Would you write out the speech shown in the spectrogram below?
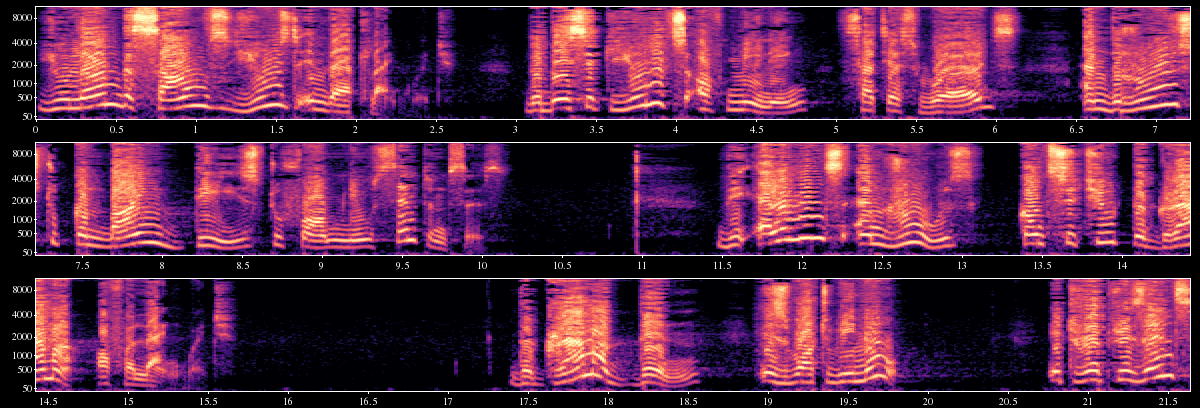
you learn the sounds used in that language the basic units of meaning such as words and the rules to combine these to form new sentences the elements and rules constitute the grammar of a language the grammar then is what we know it represents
